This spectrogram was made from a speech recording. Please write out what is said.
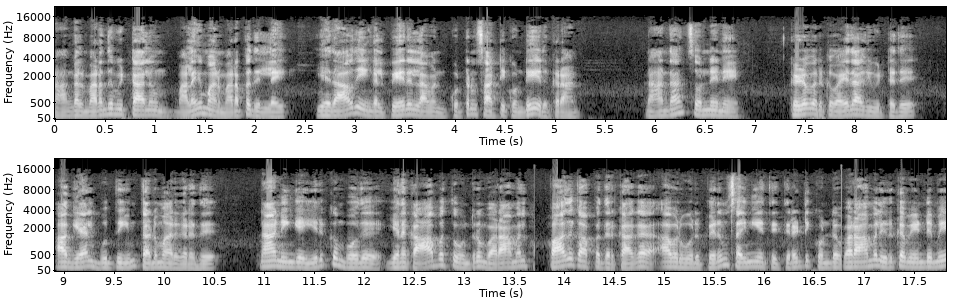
நாங்கள் மறந்துவிட்டாலும் மலைமான் மறப்பதில்லை. ஏதாவது எங்கள் பேரில் அவன் குற்றம் சாட்டி கொண்டே இருக்கிறான். நான் தான் சொன்னேனே கிழவருக்கு வயதாகிவிட்டது. ஆகையால் புத்தியும் தடுமாறுகிறது. நான் இங்கே இருக்கும்போது எனக்கு ஆபத்து ஒன்றும் வராமல் பாதுகாப்பதற்காக அவர் ஒரு பெரும் சைனியத்தை திரட்டி கொண்டு வராமல் இருக்க வேண்டுமே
